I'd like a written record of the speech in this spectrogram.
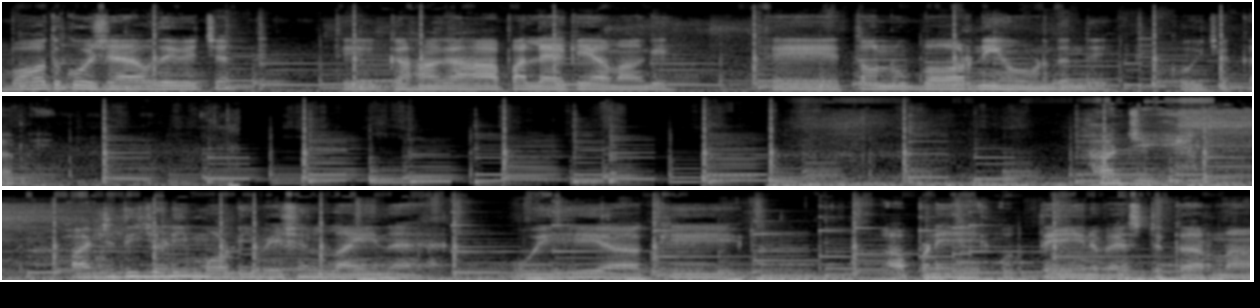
ਬਹੁਤ ਕੁਝ ਹੈ ਉਹਦੇ ਵਿੱਚ ਤੇ ਗਾਹਾਂ ਗਾਹਾਂ ਆਪਾਂ ਲੈ ਕੇ ਆਵਾਂਗੇ ਤੇ ਤੁਹਾਨੂੰ ਬੋਰ ਨਹੀਂ ਹੋਣ ਦਿੰਦੇ, ਕੋਈ ਚੱਕਰ ਨਹੀਂ। ਹਾਂਜੀ। ਅੱਜ ਦੀ ਜਿਹੜੀ ਮੋਟੀਵੇਸ਼ਨ ਲਾਈਨ ਹੈ, ਉਹ ਇਹ ਆ ਕਿ ਆਪਣੇ ਉੱਤੇ ਇਨਵੈਸਟ ਕਰਨਾ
